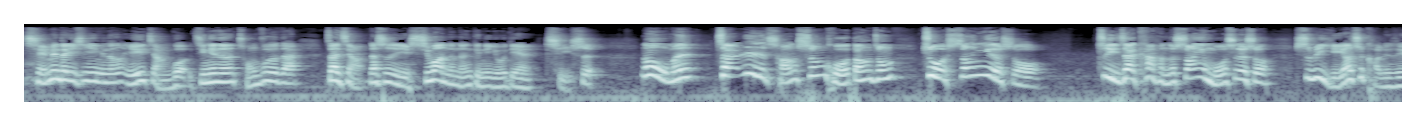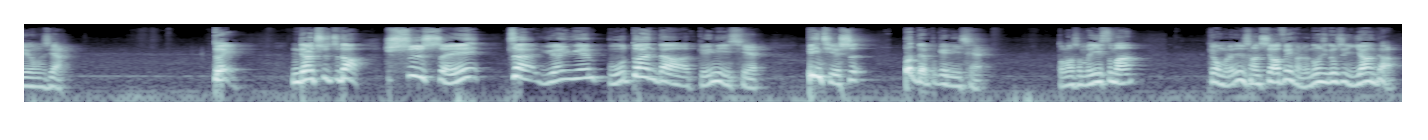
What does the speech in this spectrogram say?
前面的一些音频当中也有讲过，今天呢重复在在讲，但是也希望呢能给你有点启示。那么我们在日常生活当中做生意的时候，自己在看很多商业模式的时候，是不是也要去考虑这些东西啊？对，你都要去知道是谁。在源源不断的给你钱，并且是不得不给你钱，懂了什么意思吗？跟我们的日常消费很多东西都是一样的。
